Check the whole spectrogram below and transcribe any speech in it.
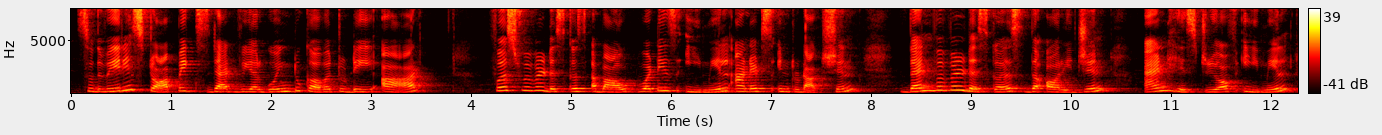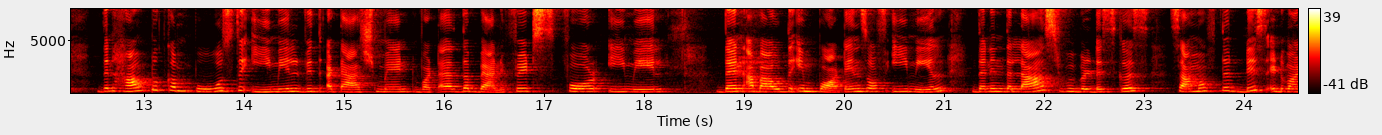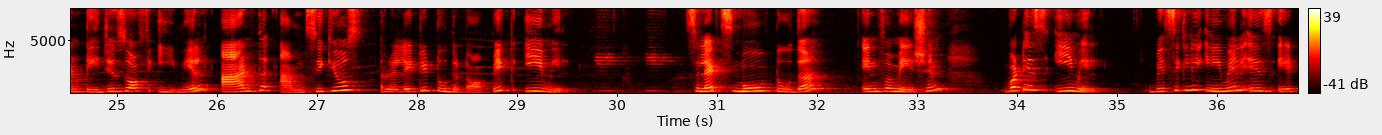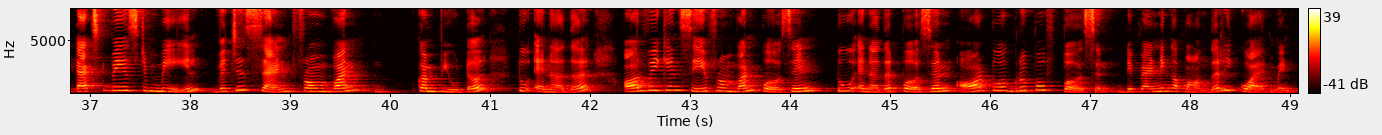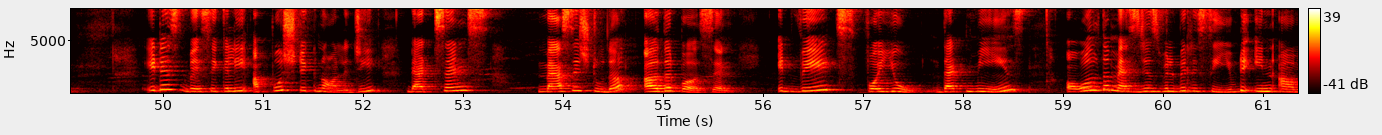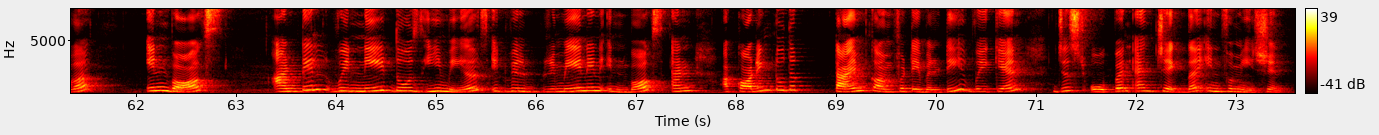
So the various topics that we are going to cover today are First we will discuss about what is email and its introduction. Then we will discuss the origin and history of email. Then how to compose the email with attachment. What are the benefits for email. Then about the importance of email. Then in the last we will discuss some of the disadvantages of email and the MCQs related to the topic email. So let's move to the information. What is email? Basically email is a text based mail which is sent from one computer to another or we can say from one person to another person or to a group of person depending upon the requirement. It is basically a push technology that sends message to the other person. It waits for you. That means all the messages will be received in our inbox until we need those emails it will remain in inbox and according to the time comfortability we can just open and check the information.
